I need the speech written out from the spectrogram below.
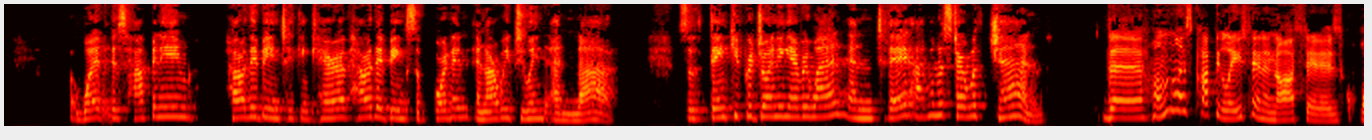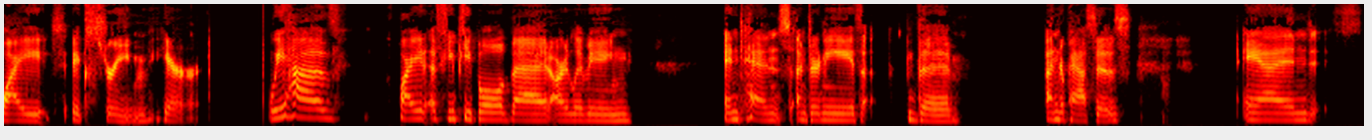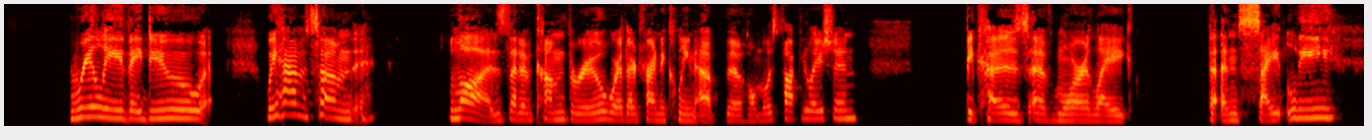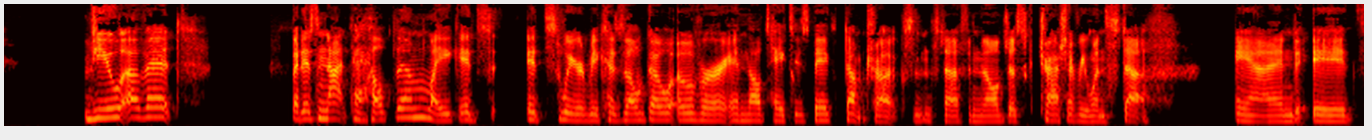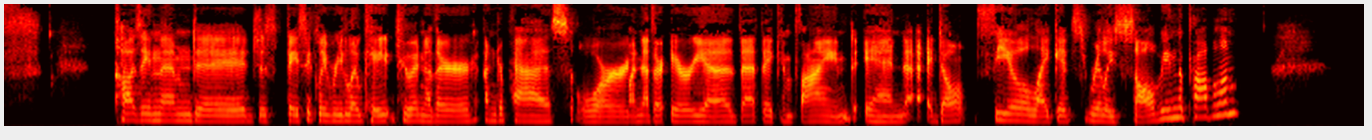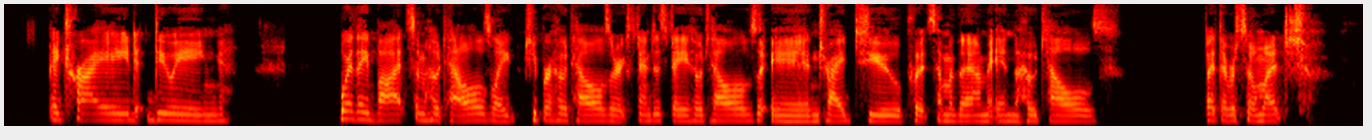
What is happening? How are they being taken care of? How are they being supported? And are we doing enough? So thank you for joining everyone. And today I'm going to start with Jen. The homeless population in Austin is quite extreme here. We have quite a few people that are living in tents underneath the underpasses. And really, they do. We have some laws that have come through where they're trying to clean up the homeless population because of more like the unsightly view of it. But it's not to help them. Like it's it's weird because they'll go over and they'll take these big dump trucks and stuff and they'll just trash everyone's stuff. And it's causing them to just basically relocate to another underpass or another area that they can find. And I don't feel like it's really solving the problem. They tried doing where they bought some hotels, like cheaper hotels or extended stay hotels, and tried to put some of them in the hotels. But there was so much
